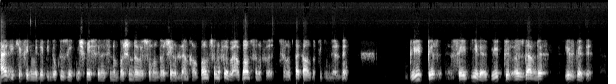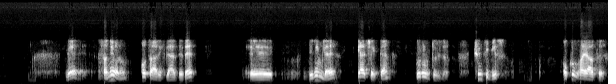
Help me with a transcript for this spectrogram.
her iki filmi de 1975 senesinin başında ve sonunda çevrilen Habam sınıfı ve Habam sınıfı sınıfta kaldı filmlerini büyük bir sevgiyle, büyük bir özlemle izledi. Ve sanıyorum o tarihlerde de e, benimle gerçekten gurur duydu. Çünkü biz okul hayatı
